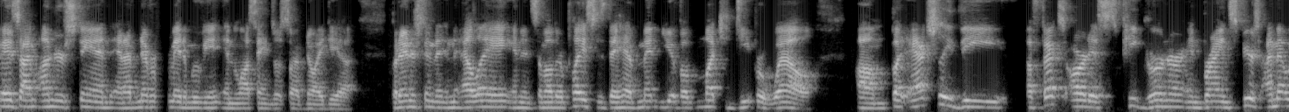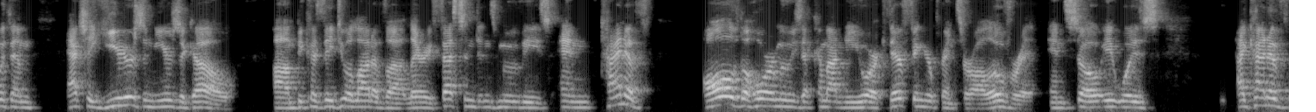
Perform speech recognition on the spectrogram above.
as I understand, and I've never made a movie in Los Angeles, so I have no idea. But I understand that in LA and in some other places, they have meant you have a much deeper well. Um, but actually, the effects artists, Pete Gerner and Brian Spears, I met with them actually years and years ago um, because they do a lot of uh, Larry Fessenden's movies and kind of all of the horror movies that come out in New York, their fingerprints are all over it. And so it was, I kind of,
